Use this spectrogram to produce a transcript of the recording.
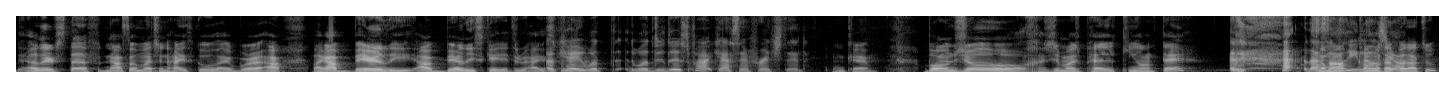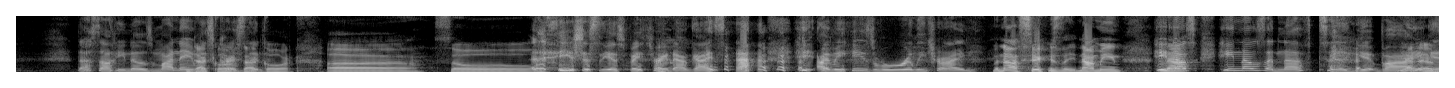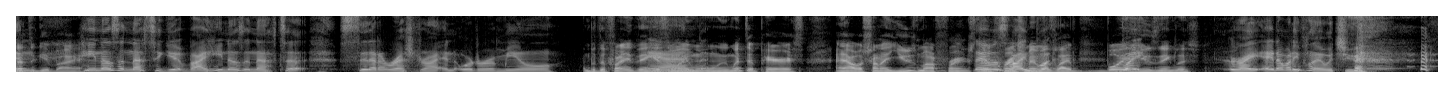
Other stuff, not so much in high school. Like, bro, I like I barely I barely skated through high school. Okay, well, we'll do this podcast in French then. Okay. Bonjour, je m'appelle Keonte. That's comment, all he knows, y'all. That's all he knows. My name is Kristin. D'accord. Uh, so you should see his face right now, guys. he, I mean, he's really trying. But no, seriously. No, I mean, he knows he knows enough to get by. yeah, enough to get by. He knows enough to get by. He knows enough to sit at a restaurant and order a meal. But the funny thing and is, when we, when we went to Paris and I was trying to use my French, the Frenchman like, was like, "Boy, boy, use English." Right. Ain't nobody playing with you.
